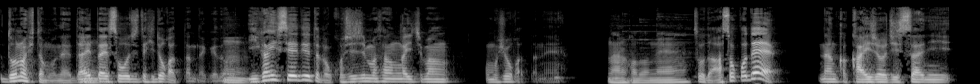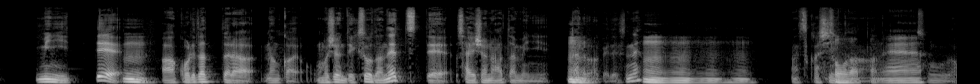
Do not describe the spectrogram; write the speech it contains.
どの人もね、大体総じてひどかったんだけど、うん、意外性で言うと越島さんが一番面白かったね。なるほどね。そうだ、あそこで、なんか会場実際に見に行って、うん、あ、これだったらなんか面白いのできそうだねっつって最初の熱海になるわけですね。うんうんうんうん。懐かしいそうだったね。そうだ、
